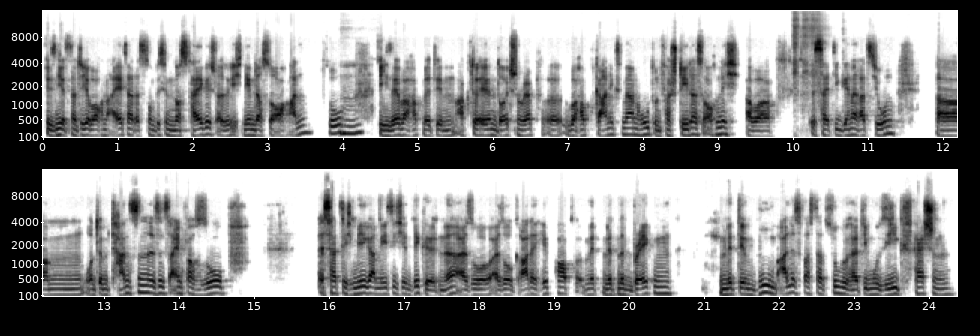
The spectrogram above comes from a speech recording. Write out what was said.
wir sind jetzt natürlich aber auch ein Alter, das ist so ein bisschen nostalgisch. Also ich nehme das so auch an. So, mhm. ich selber habe mit dem aktuellen deutschen Rap äh, überhaupt gar nichts mehr an Hut und verstehe das auch nicht. Aber ist halt die Generation. Ähm, und im Tanzen ist es einfach so. Pff, es hat sich megamäßig entwickelt. Ne? Also also gerade Hip Hop mit mit mit Breaken, mit dem Boom, alles was dazugehört, die Musik, Fashion,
